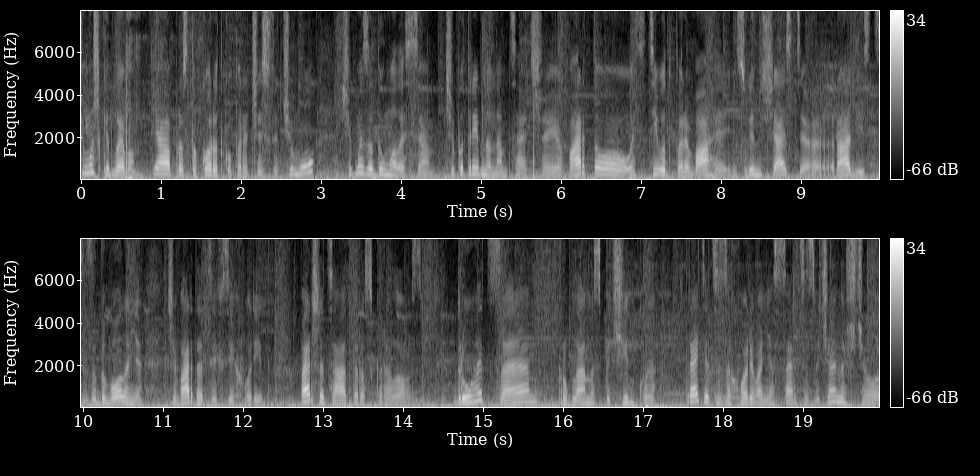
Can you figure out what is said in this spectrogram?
Чому шкідливо? Я просто коротко перечислю, чому, щоб ми задумалися, чи потрібно нам це, чи варто ось ці от переваги, інсулін щастя, радість, задоволення, чи варто цих всіх хворіб. Перше це атеросклероз. Друге це проблеми з печінкою. Третє це захворювання серця. Звичайно, що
